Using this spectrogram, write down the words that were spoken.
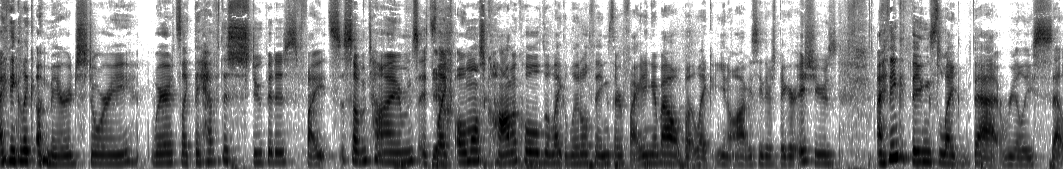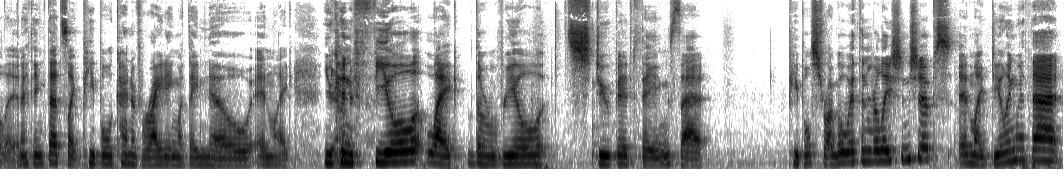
I think like a marriage story where it's like they have the stupidest fights sometimes. It's Yeah. like almost comical the like little things they're fighting about, but like, you know, obviously there's bigger issues. I think things like that really sell it. And I think that's like people kind of writing what they know and like you Yeah. can feel like the real stupid things that people struggle with in relationships and like dealing with that.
